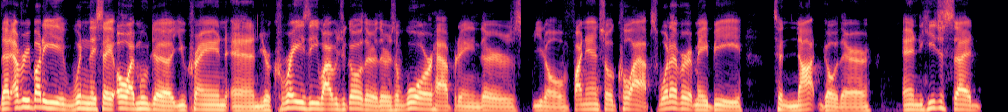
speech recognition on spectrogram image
that everybody when they say, "Oh, I moved to Ukraine and you're crazy, why would you go there? There's a war happening, there's, you know, financial collapse, whatever it may be, to not go there." And he just said,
